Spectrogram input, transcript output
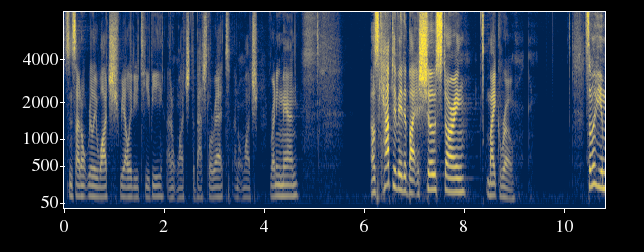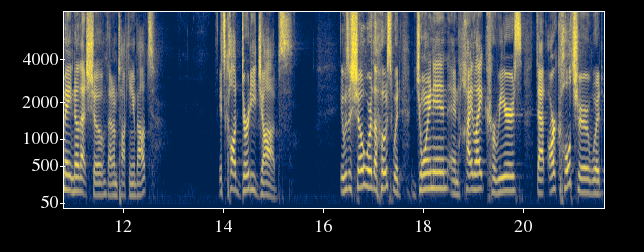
since I don't really watch reality TV. I don't watch The Bachelorette, I don't watch Running Man. I was captivated by a show starring Mike Rowe. Some of you may know that show that I'm talking about. It's called Dirty Jobs. It was a show where the host would join in and highlight careers that our culture would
